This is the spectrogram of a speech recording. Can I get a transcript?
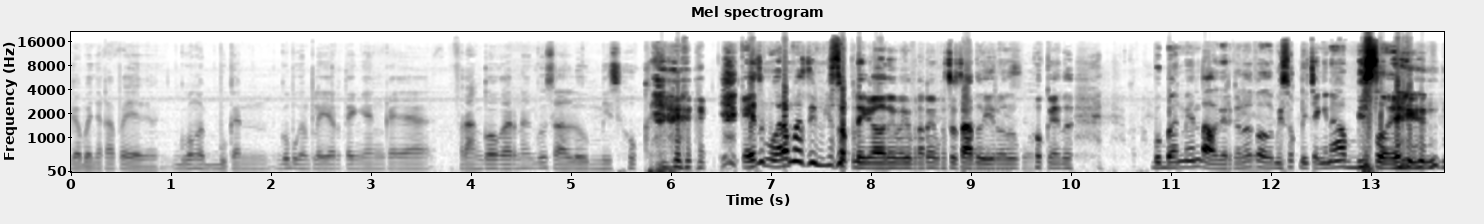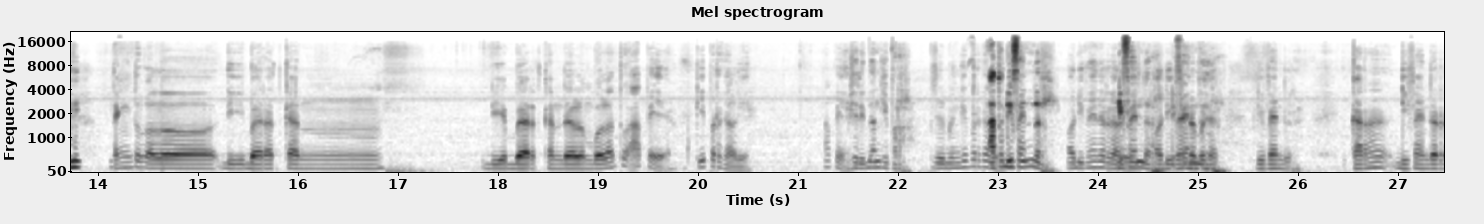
nggak banyak apa ya. Gue nggak bukan gue bukan player tank yang kayak Franco karena gue selalu miss hook. Kayak semua orang masih misuk deh kalau dia perangkat maksud satu hero hooknya tuh. Beban mental biar kalau Iya. kalau misuk dicengin habis loh ya kan? Tank tuh kalau diibaratkan diibaratkan dalam bola tuh apa ya? Kiper kali ya? Apa ya? Bisa dibilang kiper. Bisa bilang kiper kali atau ya? defender. Oh defender kali defender, ya? oh defender, defender. bener. Defender. Karena defender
